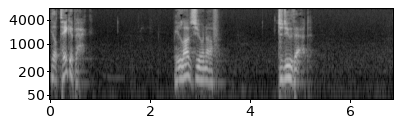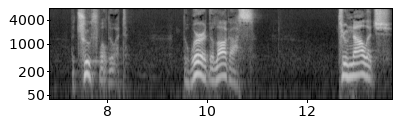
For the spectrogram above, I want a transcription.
He'll take it back. He loves you enough to do that. The truth will do it. The Word, the Logos, through knowledge,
